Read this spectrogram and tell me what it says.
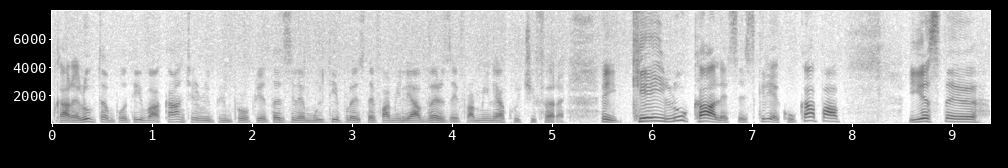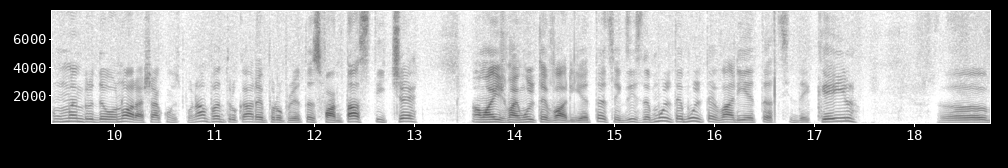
care luptă împotriva cancerului prin proprietățile multiple este familia Verzei, familia Crucifere. Ei, Chei Lucale se scrie cu capa, este un membru de onoare, așa cum spuneam, pentru că are proprietăți fantastice. Am aici mai multe varietăți, există multe, multe varietăți de kale. Uh,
